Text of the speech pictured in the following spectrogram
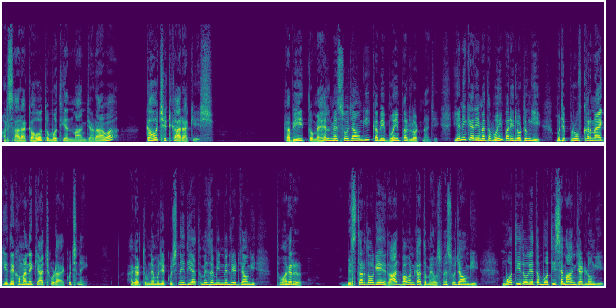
और सारा कहो तो मोतियन मांग जड़ावा, कहो छिटकारा केश। कभी तो महल में सो जाऊँगी, कभी भूई पर लौटना जी। ये नहीं कह रही मैं तो भूई पर ही लौटूँगी। मुझे प्रूफ करना है कि देखो मैंने क्या छोड़ा है, कुछ नहीं। अगर तुमने मुझे कुछ नहीं दिया तो मैं ज़मीन में लेट जाऊँगी। तुम अगर बिस्तर दोगे, राजभवन का तो मैं उसमें सो जाऊँगी। मोती दोगे तो मोती से मांग जड़ लूँगी।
